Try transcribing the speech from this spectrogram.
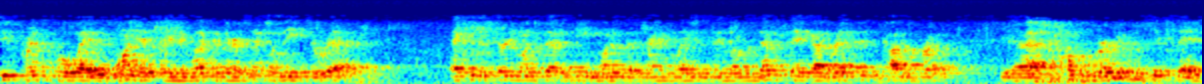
two principal ways. One is they neglected their essential need to rest. Exodus 31, 17, one of the translations is, On the seventh day God rested and caught his breath you know, after all the work of the six days,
